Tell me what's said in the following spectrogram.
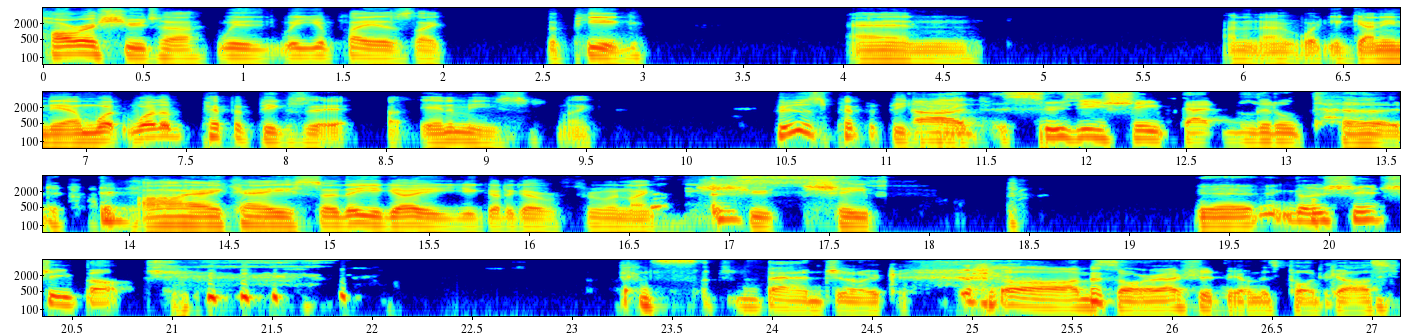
horror shooter with where you play as like the pig and I don't know what you're gunning down. What what are Peppa Pig's e- enemies? Like who does Peppa Pig Uh, hate? Susie Sheep, that little turd. Oh, okay. So there you go. You got to go through and like shoot sheep. Yeah, I'm gonna shoot sheep up. That's such a bad joke. Oh, I'm sorry. I should be on this podcast.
